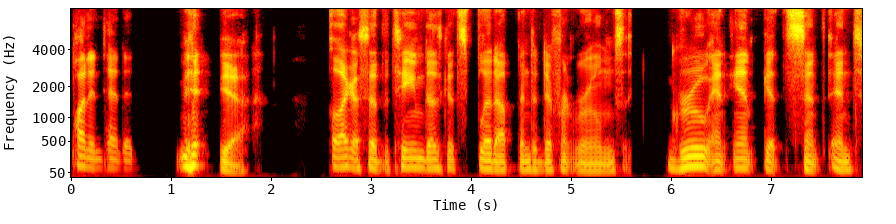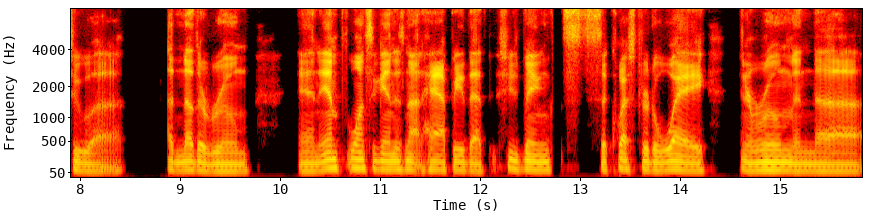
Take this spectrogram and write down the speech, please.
pun intended. yeah. Like I said, the team does get split up into different rooms. Grue and Imp get sent into uh, another room, and Imp once again is not happy that she's being sequestered away in a room, and uh,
